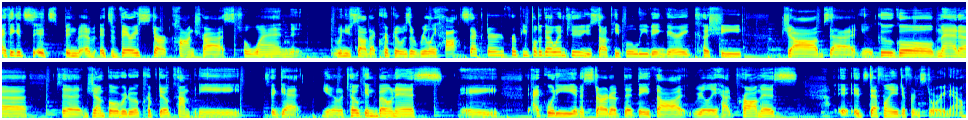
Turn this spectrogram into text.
I think it's it's been a, it's a very stark contrast to when when you saw that crypto was a really hot sector for people to go into. You saw people leaving very cushy jobs at you know Google, Meta to jump over to a crypto company to get you know a token bonus, a equity in a startup that they thought really had promise. It's definitely a different story now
